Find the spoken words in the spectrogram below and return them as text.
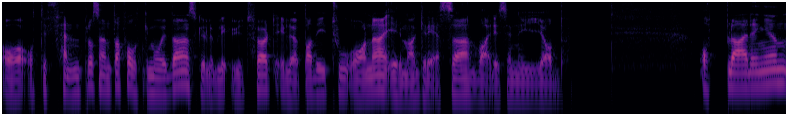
og 85% av folkemordet skulle bli utført i løpet av de to årene Irma Grese var i sin nye jobb. Opplæringen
